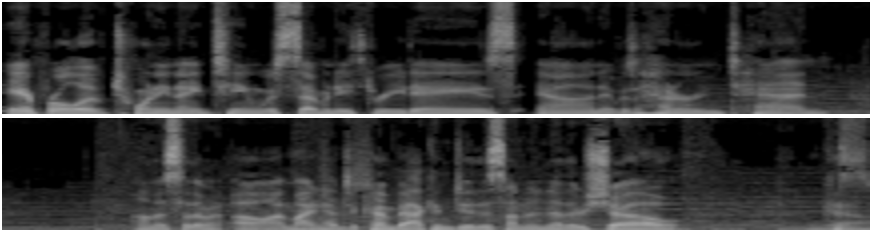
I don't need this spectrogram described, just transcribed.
April of 2019 was 73 days, and it was 110 on this other one. Oh, I might have to come back and do this on another show. Yeah. 'Cause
